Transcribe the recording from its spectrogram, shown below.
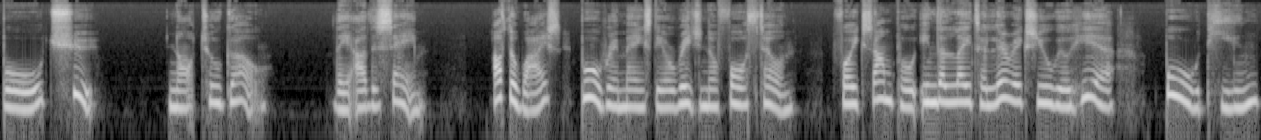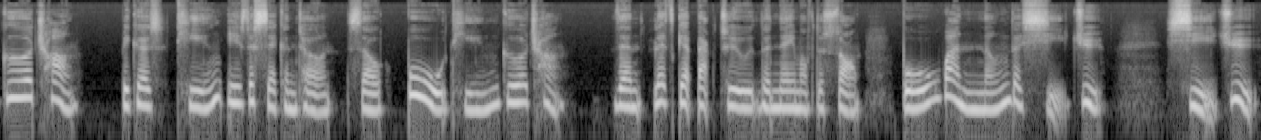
不去 not to go. They are the same. Otherwise, 不 remains the original fourth tone. For example, in the later lyrics you will hear 不停歌唱 because 停 is the second tone, so 不停歌唱. Then let's get back to the name of the song. 不万能的喜剧，喜剧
